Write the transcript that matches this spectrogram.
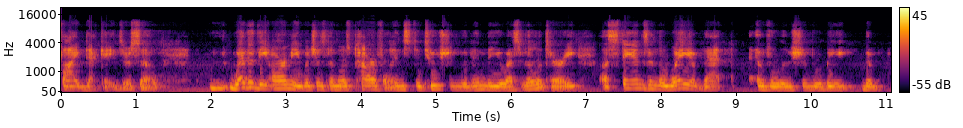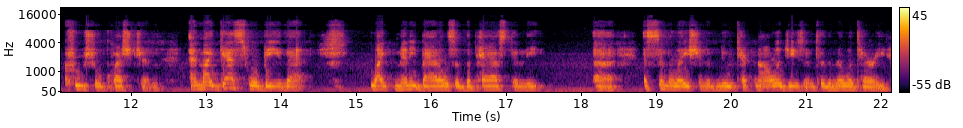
five decades or so. Whether the Army, which is the most powerful institution within the U.S. military, uh, stands in the way of that evolution will be the crucial question. And my guess will be that, like many battles of the past in the uh, assimilation of new technologies into the military,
